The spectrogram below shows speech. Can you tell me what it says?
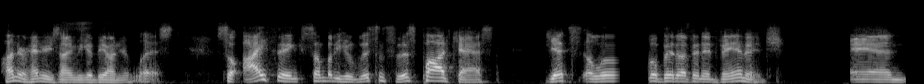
Hunter Henry's not even going to be on your list. So I think somebody who listens to this podcast gets a little, little bit of an advantage and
